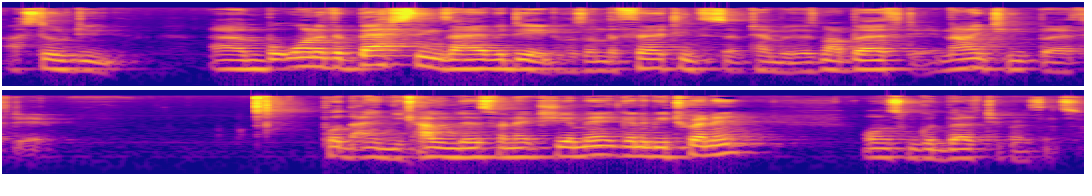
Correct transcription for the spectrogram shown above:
I still do. Um, but one of the best things I ever did was on the 13th of September. It was my birthday, 19th birthday. Put that in your calendars for next year, mate. Going to be 20. I want some good birthday presents.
